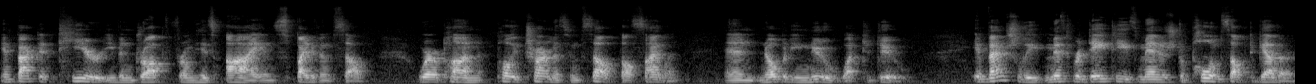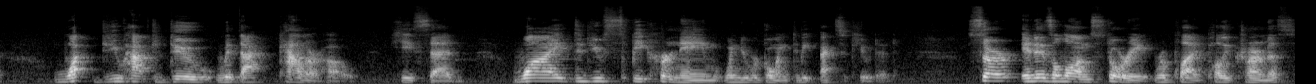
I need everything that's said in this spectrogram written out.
In fact, a tear even dropped from his eye in spite of himself, whereupon Polycharmus himself fell silent, and nobody knew what to do. Eventually, Mithridates managed to pull himself together. What do you have to do with that Callirhoe? he said. Why did you speak her name when you were going to be executed? Sir, it is a long story, replied Polycharmus,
